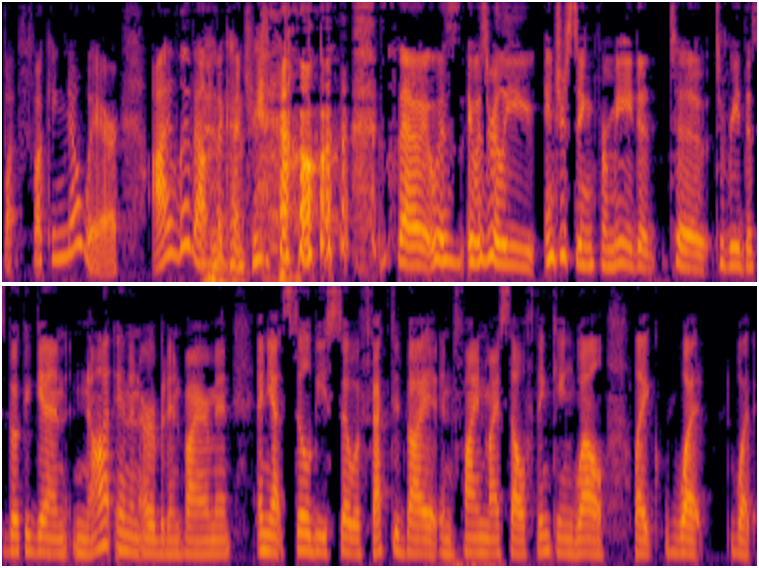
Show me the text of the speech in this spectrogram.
but fucking nowhere. I live out in the country now, so it was it was really interesting for me to to to read this book again, not in an urban environment, and yet still be so affected by it and find myself thinking, well, like what what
